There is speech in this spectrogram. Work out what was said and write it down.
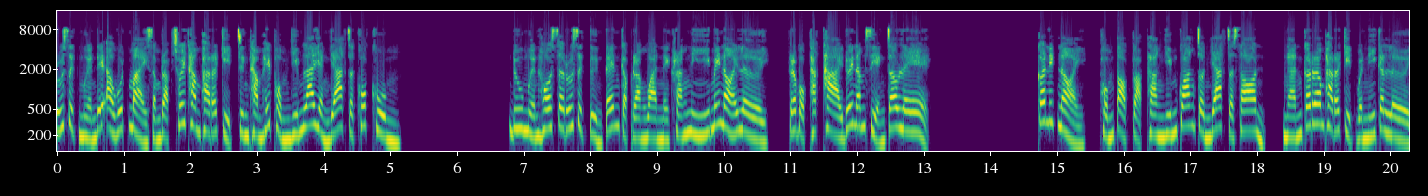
รู้สึกเหมือนได้อาวุธใหม่สำหรับช่วยทำภารกิจจึงทำให้ผมยิ้มล่าอย่างยากจะควบคุม ดูเหมือนโฮสจะรู้สึกตื่นเต้นกับรางวัลในครั้งนี้ไม่น้อยเลย ระบบทักทายด้วยน้ำเสียงเจ้าเล่ห์ก็นิดหน่อย ผมตอบกลับพลางยิ้มกว้างจนยากจะซ่อน งั้นก็เริ่มภารกิจวันนี้กันเลย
